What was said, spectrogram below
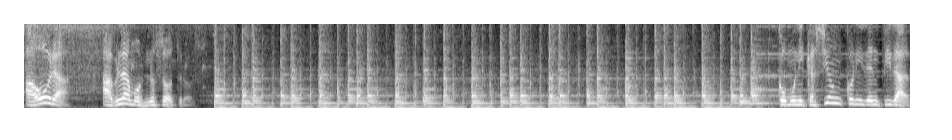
Ahora hablamos nosotros. Comunicación con identidad.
